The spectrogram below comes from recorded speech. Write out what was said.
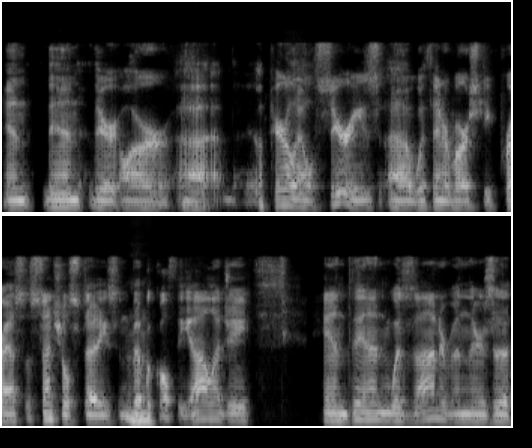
And then there are uh, a parallel series uh, with InterVarsity Press, Essential Studies in mm-hmm. Biblical Theology. And then with Zondervan, there's a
